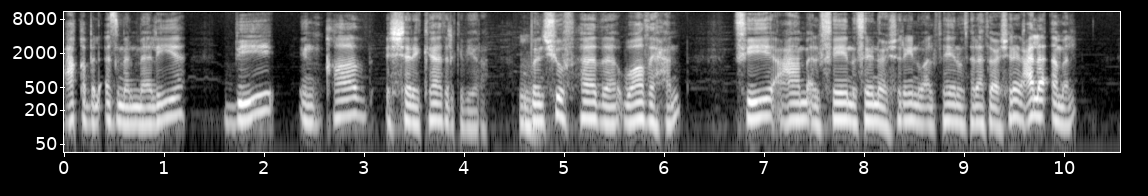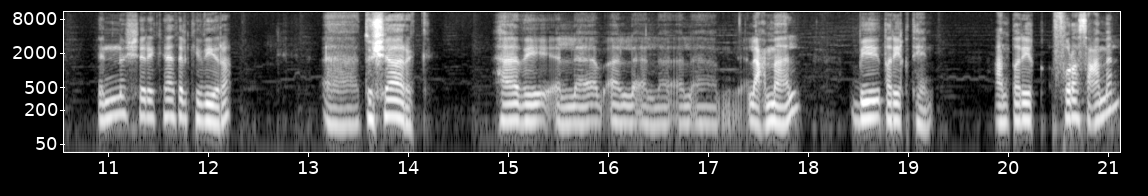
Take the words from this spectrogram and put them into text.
عقب الأزمة المالية بإنقاذ الشركات الكبيرة. وبنشوف هذا واضحا في عام 2022 و2023 على أمل إنه الشركات الكبيرة آه، تشارك هذه ال ال ال ال الأعمال بطريقتين عن طريق فرص عمل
